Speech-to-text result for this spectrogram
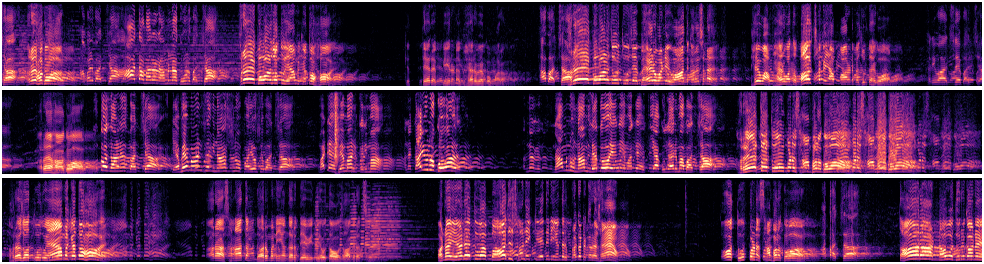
બાદશાહ અરે ભગવાન. સાંભળ બાદશાહ આ તમારા રામના ગુણ બાદશાહ અરે ગોવા જો તું એમ કેતો હોય કે તેરે પીરને ભેરવે કો મારા. હા બાદશાહ અરે ગોવાળ જો તું જે ભેરવાની વાત કરે છે ને હે વા ભેરવા તો બાદશાહ કે યહાં પારણ મે ઝુલતા હે ગોવાળ. ખરી વાત છે બાદશાહ અરે હા ગોવાળ. તું તો જાણે બાદશાહ કે અભિમાન છે વિનાશનો પાયો છે બાદશાહ માટે અભિમાન કરીમાં. અને ગાયુંનો ગોવાળ નામનું નામ લેતો હોય એની માથે હત્યા ગુજારમાં બાદશાહ. અરે તો તું પણ સાંભળ ગોવા. પણ સાંભળ ગોવાળ અરે જો તું તું એમ કેતો હોય તારા સનાતન ધર્મની અંદર દેવી દેવતાઓ જાગૃત છે. અને એને તું આ બાદશાહની કેદની અંદર પ્રગટ કરે છે એમ. તો તું પણ સાંભળ ગોવાળ તારા નવ દુર્ગાને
